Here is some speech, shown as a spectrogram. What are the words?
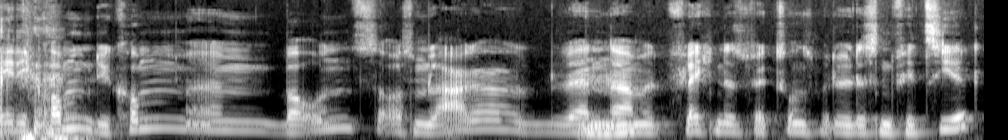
nee, die kommen, die kommen ähm, bei uns aus dem Lager, werden mhm. da mit Flächendesinfektionsmittel desinfiziert.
